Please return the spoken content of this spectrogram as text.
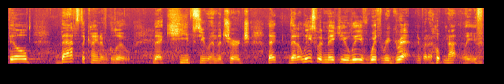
filled, that's the kind of glue that keeps you in the church, that, that at least would make you leave with regret, but I hope not leave.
